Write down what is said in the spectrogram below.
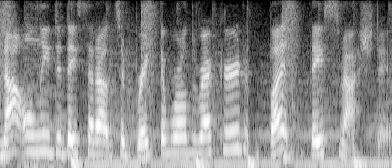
Not only did they set out to break the world record, but they smashed it.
